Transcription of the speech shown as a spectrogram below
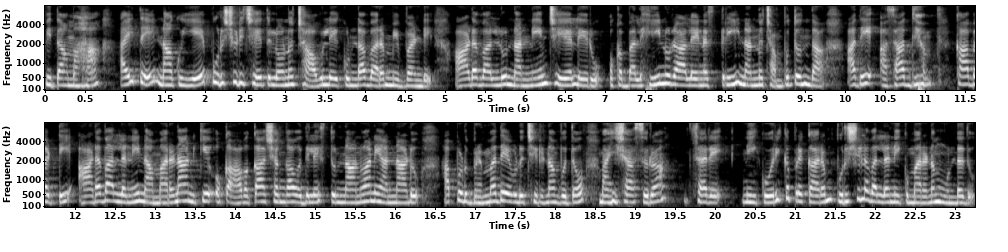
పితామహ అయితే నాకు ఏ పురుషుడి చేతిలోనూ చావు లేకుండా వరం ఇవ్వండి. ఆడవాళ్ళు నన్నేం చేయలేరు. ఒక బలహీనురాలైన స్త్రీ నన్ను చంపుతుందా? అది అసాధ్యం. కాబట్టి ఆడవాళ్ళని నా మరణానికి ఒక అవకాశంగా వదిలేస్తున్నాను అని అన్నాడు. అప్పుడు బ్రహ్మదేవుడు చిరునవ్వుతో మహిషాసుర సరే నీ కోరిక ప్రకారం పురుషుల వల్ల నీకు మరణం ఉండదు.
